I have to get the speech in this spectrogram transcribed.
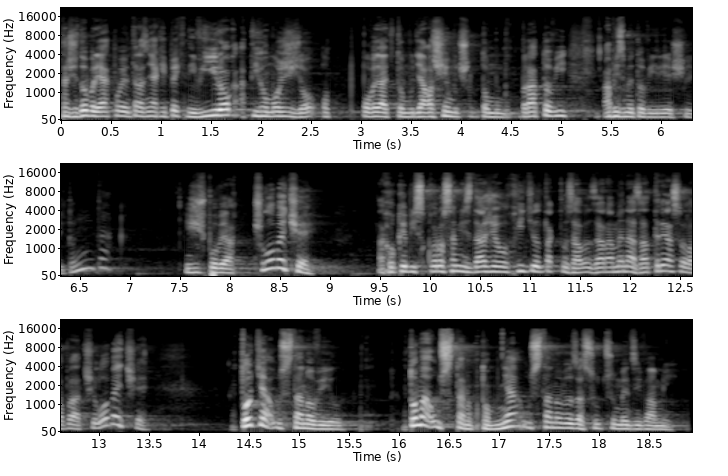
takže dobre, ja poviem teraz nejaký pekný výrok a ty ho môžeš povedať tomu ďalšiemu, tomu bratovi, aby sme to vyriešili. To nie je tak. Ježiš povie, človeče, ako keby skoro sa mi zdá, že ho chytil takto za, za ramena, zatriasol a povedal, človeče, kto ťa ustanovil? Kto ma ustanovil? Kto mňa ustanovil za sudcu medzi vami?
